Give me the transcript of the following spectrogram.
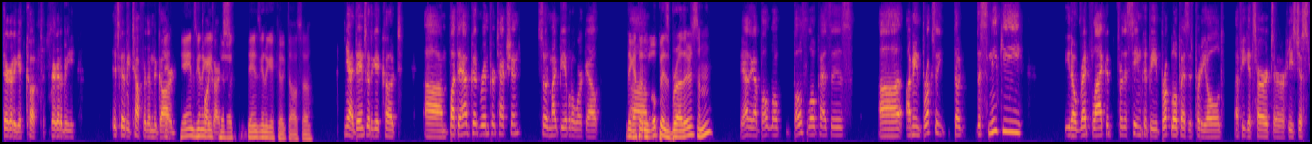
they're going to get cooked. They're going to be it's going to be tough for them to guard. Dame's going to get guards. cooked. Dame's going to get cooked also. Yeah, Dame's going to get cooked. Um, but they have good rim protection, so it might be able to work out. They got um, the Lopez brothers. Hmm? Yeah, they got both both Lopez's. Uh, I mean, Brooks the the sneaky, you know, red flag for this team could be Brook Lopez is pretty old if he gets hurt or he's just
